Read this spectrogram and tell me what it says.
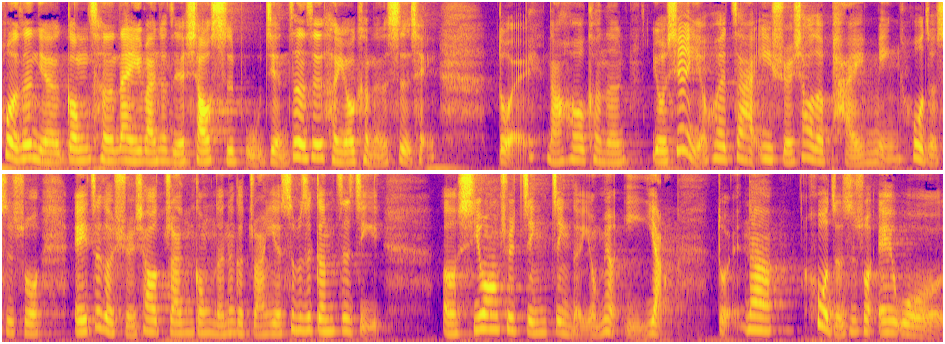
或者是你的公车那一班就直接消失不见，真的是很有可能的事情。对，然后可能有些人也会在意学校的排名，或者是说，诶，这个学校专攻的那个专业是不是跟自己呃希望去精进的有没有一样？对，那或者是说，诶，我。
